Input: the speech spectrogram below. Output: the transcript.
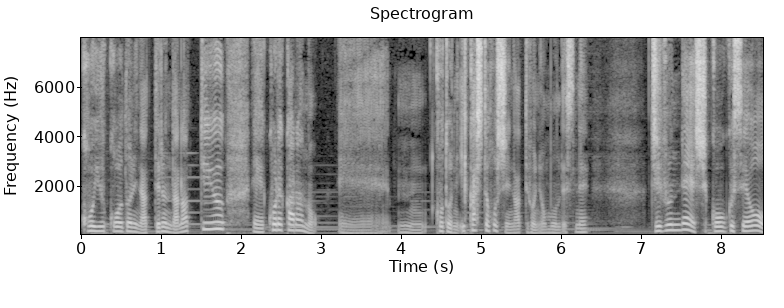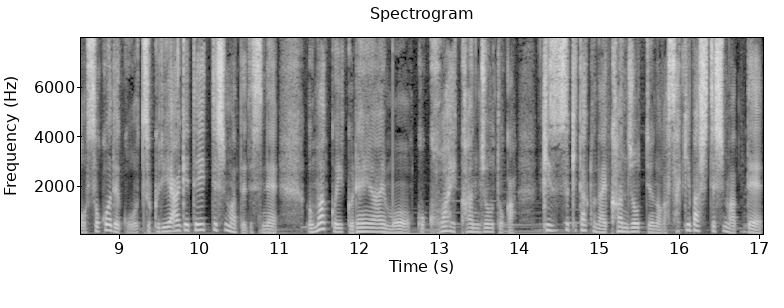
こういう行動になってるんだなっていう、えー、これからの、えー、うん、ことに活かしてほしいなっていうふうに思うんですね。自分で思考癖をそこでこう作り上げていってしまってですね、うまくいく恋愛もこう怖い感情とか傷つきたくない感情っていうのが先走ってしまって、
